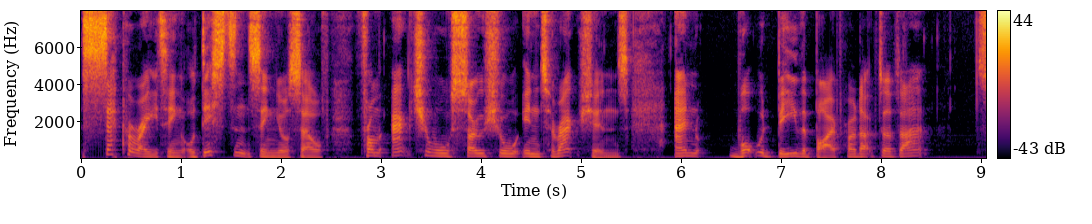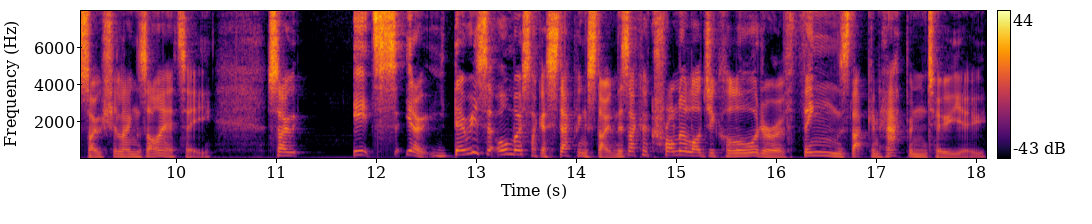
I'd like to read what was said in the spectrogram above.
separating or distancing yourself from actual social interactions. And what would be the byproduct of that? Social anxiety. So it's you know there is almost like a stepping stone there's like a chronological order of things that can happen to you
